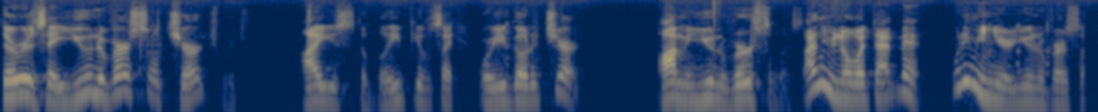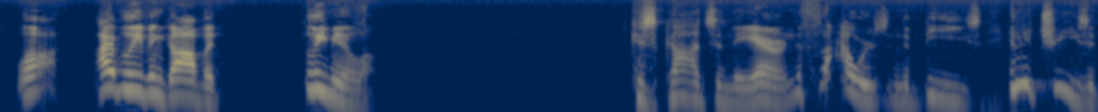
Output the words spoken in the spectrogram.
There is a universal church, which I used to believe. People say, where you go to church. I'm a universalist. I didn't even know what that meant. What do you mean you're a universalist? Well, I believe in God, but leave me alone. Because God's in the air, and the flowers, and the bees, and the trees. And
